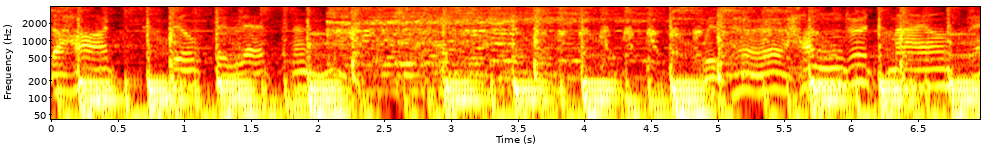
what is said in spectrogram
The heart's filthy lesson. With her hundred miles to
